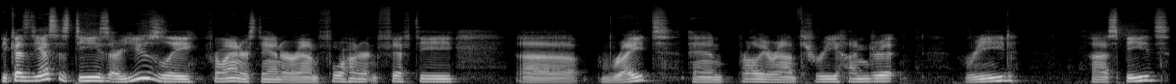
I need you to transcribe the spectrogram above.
because the SSDs are usually, from my I understand, are around 450 uh, write and probably around 300 read uh, speeds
